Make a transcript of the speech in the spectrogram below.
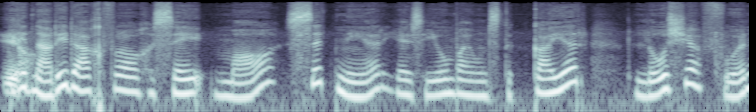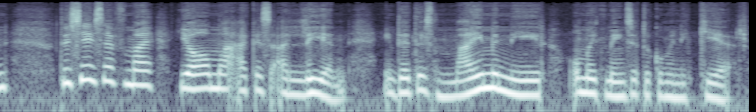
Ek ja. het nou die dag vir haar gesê, "Ma, sit neer, jy's hier om by ons te kuier." los jou foon. Toe sê sy vir my, "Ja, maar ek is alleen en dit is my manier om met mense te kommunikeer."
